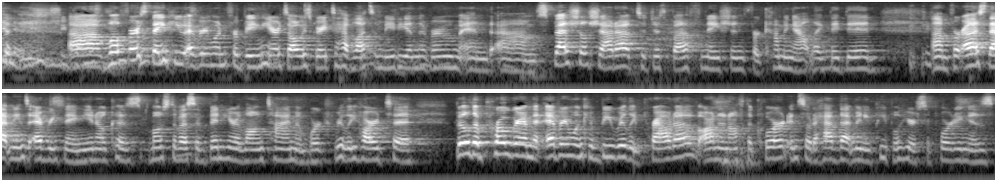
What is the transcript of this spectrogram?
Uh, well, first, thank you everyone for being here. It's always great to have lots of media in the room, and um, special shout out to just Buff Nation for coming out like they did. Um, for us, that means everything, you know, because most of us have been here a long time and worked really hard to build a program that everyone can be really proud of on and off the court. And so to have that many people here supporting is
